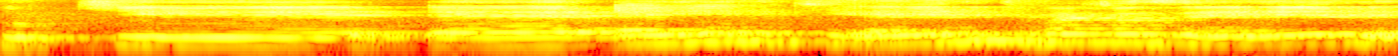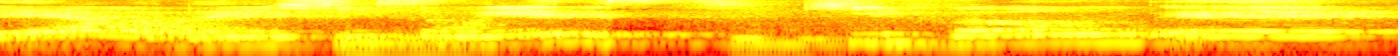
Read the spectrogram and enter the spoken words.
porque é, é, ele que é ele que vai fazer ele, ela, né? Enfim, Sim. são eles Sim. que vão é,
